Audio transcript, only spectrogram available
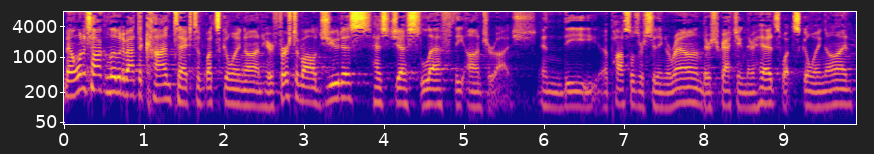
Now, I want to talk a little bit about the context of what's going on here. First of all, Judas has just left the entourage, and the apostles are sitting around. They're scratching their heads. What's going on?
